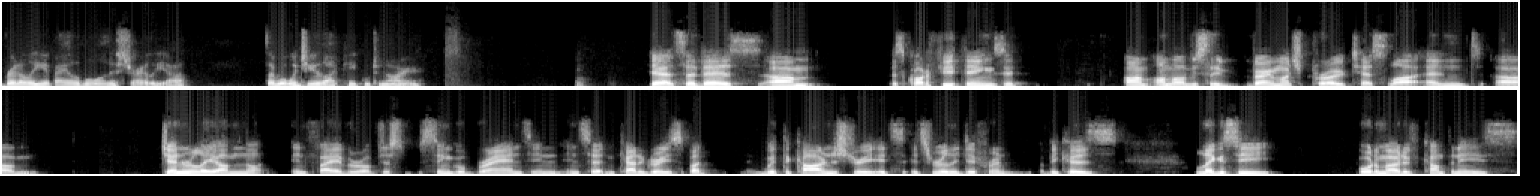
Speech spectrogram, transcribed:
readily available in Australia. So what would you like people to know? Yeah, so there's um, there's quite a few things. It I'm I'm obviously very much pro Tesla, and um, generally I'm not in favor of just single brands in, in certain categories. But with the car industry, it's it's really different because legacy automotive companies,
